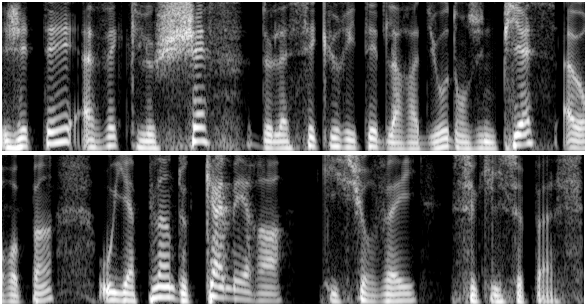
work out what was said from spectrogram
j'étais avec le chef de la sécurité de la radio dans une pièce à Europe 1 où il y a plein de caméras qui surveillent ce qu'il se passe.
